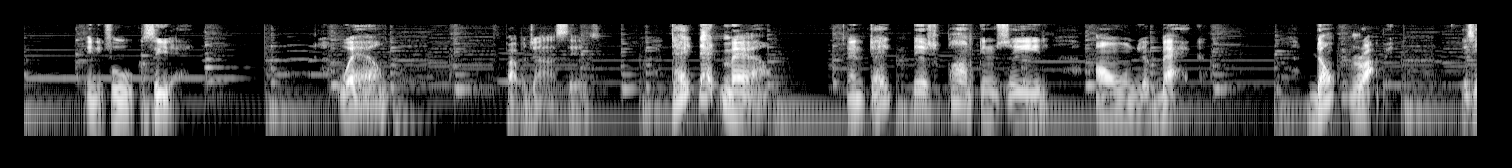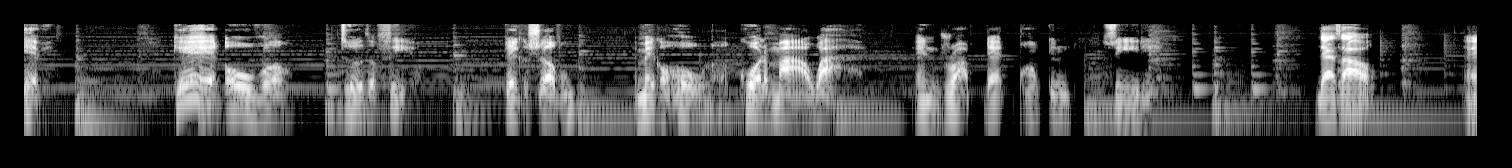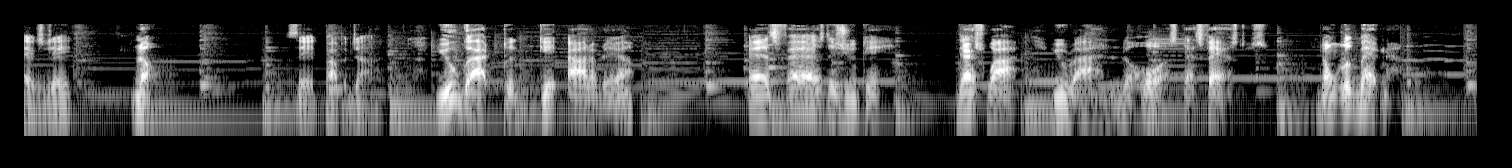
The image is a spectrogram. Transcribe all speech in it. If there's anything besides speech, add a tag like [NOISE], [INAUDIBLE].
Any fool could see that. Well, Papa John says, take that mare and take this pumpkin seed on your back. Don't drop it. It's heavy. It over to the field. Take a shovel and make a hole a quarter mile wide and drop that pumpkin seed in. That's all? asked Jake. No, said Papa John. You got to get out of there as fast as you can. That's why you ride the horse that's fastest. Don't look back now.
